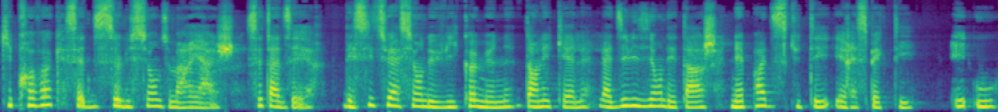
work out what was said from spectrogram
qui provoque cette dissolution du mariage, c'est-à-dire des situations de vie communes dans lesquelles la division des tâches n'est pas discutée et respectée, et où,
